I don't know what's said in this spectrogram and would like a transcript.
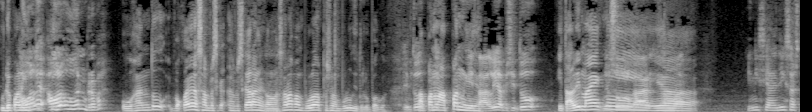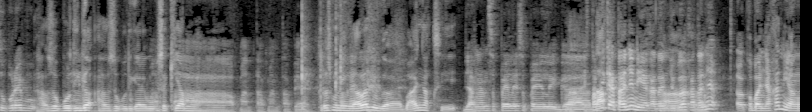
Udah paling awalnya awal Wuhan berapa? Wuhan tuh pokoknya sampai sampai sekarang ya kalau nggak salah 80 apa 90 gitu lupa gua. Itu 88 kayaknya. Italia abis itu Itali naik nih. kan, sama- ini si anjing 120 ribu. 123, 123 ribu sekian lah. Mantap, mantap ya. Terus meninggalnya juga banyak sih. Jangan sepele-sepele guys. Nah, Tapi tak- katanya nih ya, katanya Ah, juga ah. katanya eh, kebanyakan yang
